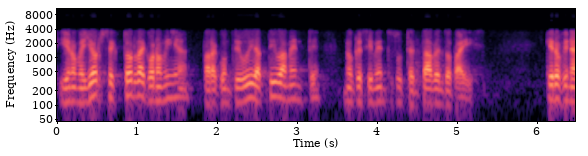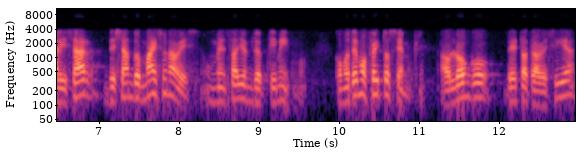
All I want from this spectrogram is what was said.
y en el mejor sector de la economía para contribuir activamente no crecimiento sustentable del país. Quiero finalizar dejando más una vez un mensaje de optimismo como temos feito sempre ao longo desta travesía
